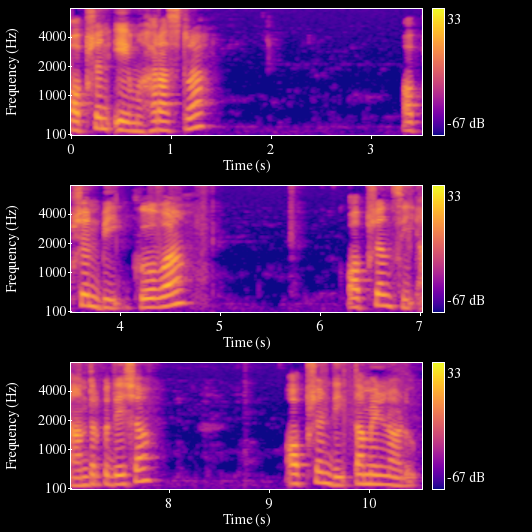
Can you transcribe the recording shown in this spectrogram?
Option A, Maharashtra. Option B, Goa. Option C Andhra Pradesh option D, ತಮಿಳುನಾಡು.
